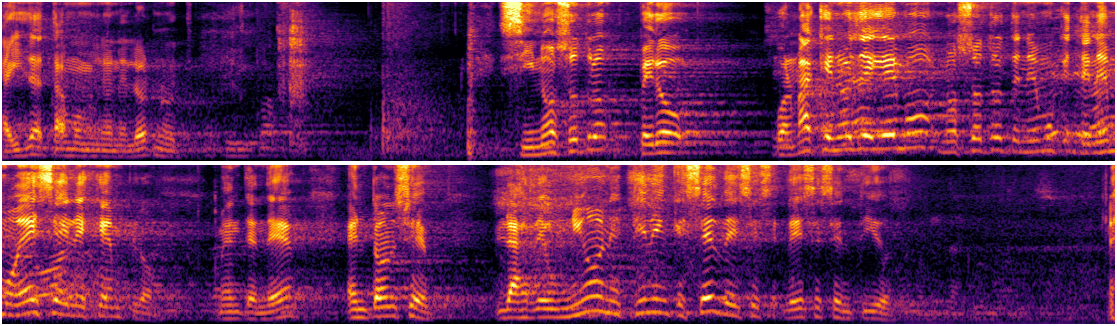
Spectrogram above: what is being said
ahí ya estamos en el horno. Si nosotros, pero por más que no lleguemos, nosotros tenemos que tenemos ese el ejemplo. ¿Me entendés? Entonces, las reuniones tienen que ser de ese, de ese sentido.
